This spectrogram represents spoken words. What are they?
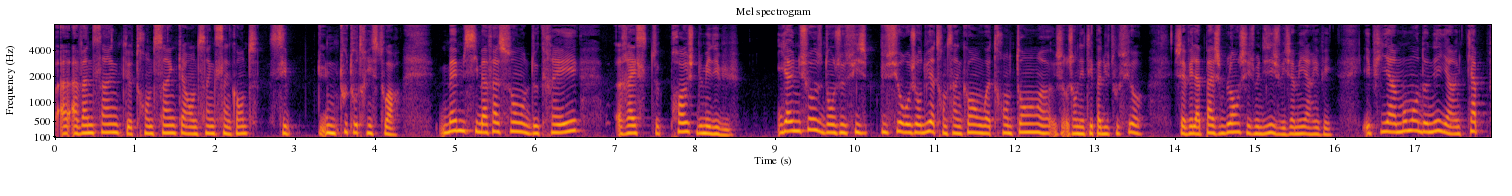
à 25, 35, 45, 50, c'est une toute autre histoire. Même si ma façon de créer reste proche de mes débuts. Il y a une chose dont je suis plus sûre aujourd'hui, à 35 ans ou à 30 ans, euh, j'en étais pas du tout sûre. J'avais la page blanche et je me disais, je vais jamais y arriver. Et puis, à un moment donné, il y a un cap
